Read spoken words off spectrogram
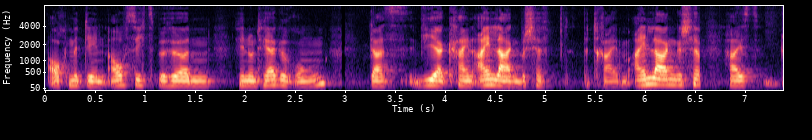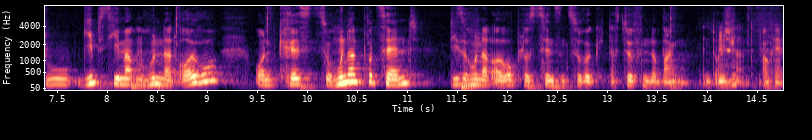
auch mit den Aufsichtsbehörden hin und her gerungen, dass wir kein Einlagengeschäft betreiben. Einlagengeschäft heißt, du gibst jemandem 100 Euro und kriegst zu 100 Prozent diese 100 Euro plus Zinsen zurück. Das dürfen nur Banken in Deutschland. Okay.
